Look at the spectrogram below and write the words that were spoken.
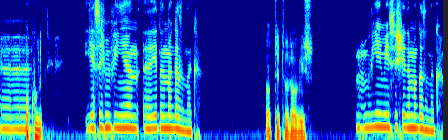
E, O kur... jesteś mi winien e, jeden magazynek. Co ty tu robisz? Mm, Winien mi jesteś jeden magazynek.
